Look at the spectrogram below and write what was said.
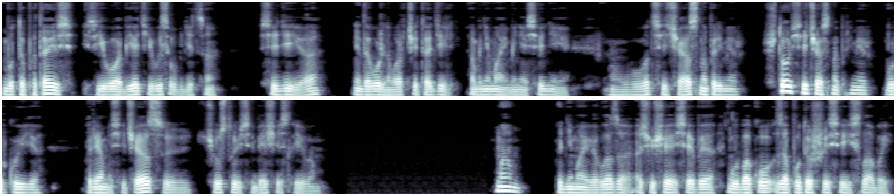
будто пытаясь из его объятий высвободиться. «Сиди, а?» – недовольно ворчит Адиль, обнимая меня сильнее. Вот сейчас, например. Что сейчас, например? Буркую я. Прямо сейчас э, чувствую себя счастливым. Мам, поднимаю я глаза, ощущая себя глубоко запутавшейся и слабой.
